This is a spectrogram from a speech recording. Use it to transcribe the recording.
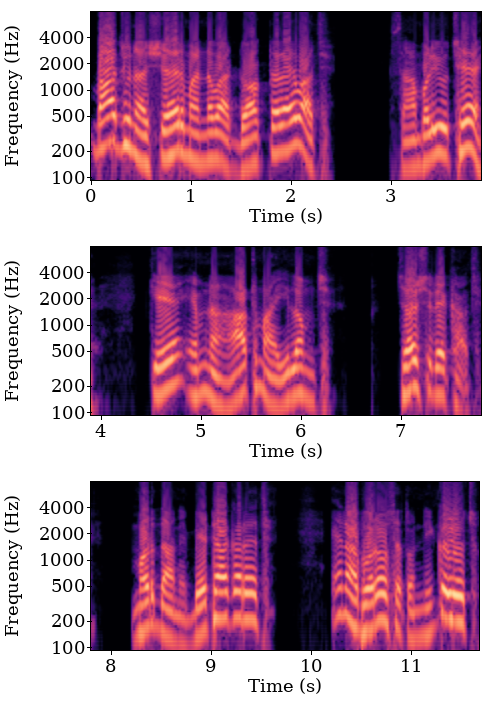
બાજુના શહેરમાં નવા ડોક્ટર આવ્યા છે. સાંભળ્યું છે કે એમના હાથમાં ઇલમ છે. જશ રેખા છે. મરદાને બેઠા કરે છે. એના ભરોસે તો નીકળ્યો છું.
